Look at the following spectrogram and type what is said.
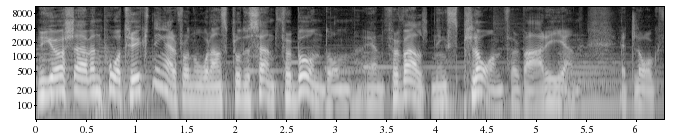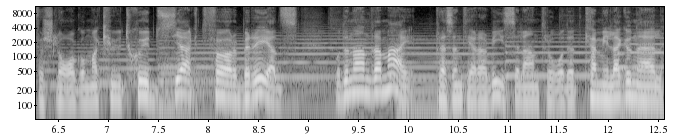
Nu görs även påtryckningar från Ålands producentförbund om en förvaltningsplan för vargen. Ett lagförslag om akut skyddsjakt förbereds och den 2 maj presenterar vicelandrådet Camilla Gunell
